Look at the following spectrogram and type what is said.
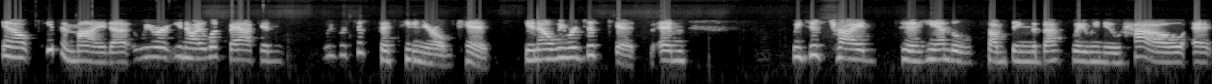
you know, keep in mind, uh, we were, you know, I look back and we were just fifteen year old kids, you know, we were just kids, and we just tried to handle something the best way we knew how at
